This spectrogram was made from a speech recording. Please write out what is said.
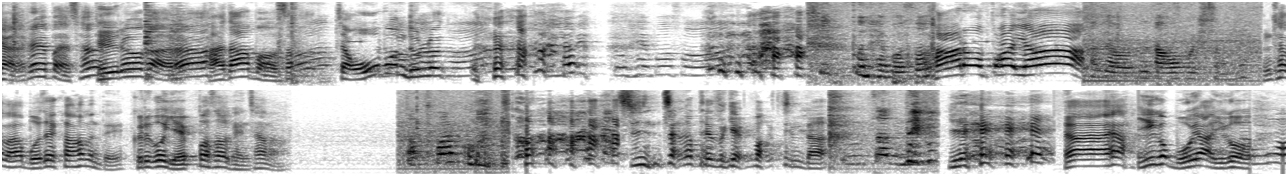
야래버섯 들어가라. 바다버섯. 자, 5번 눌러. 200도 해봐서. 10분 해봐서. 바로 fire. 근데 얼굴 나오고 있었네. 괜찮아. 모자이크 하면 돼. 그리고 예뻐서 괜찮아. 나 토할 것 같아. 진짜 같아서 개빡친다. 진짠데? 예. 야야 이거 뭐야 이거? 고구마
